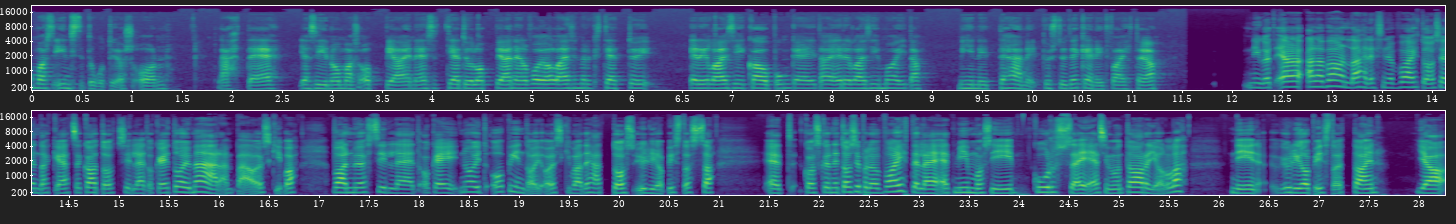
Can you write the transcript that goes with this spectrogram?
omassa instituutiossa on lähtee, ja siinä omassa oppiaineessa. Tietyillä oppiaineilla voi olla esimerkiksi tiettyjä erilaisia kaupunkeja tai erilaisia maita, mihin niitä tehdään, niin pystyy tekemään niitä vaihtoja. Niin kuin, että älä, älä vaan lähde sinne vaihtoon sen takia, että sä katot silleen, että okei, toi määränpää olisi kiva, vaan myös silleen, että okei, noit opintoja olisi kiva tehdä tuossa yliopistossa, et koska ne tosi paljon vaihtelee, että millaisia kursseja esim. on tarjolla, niin yliopistoittain. Ja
